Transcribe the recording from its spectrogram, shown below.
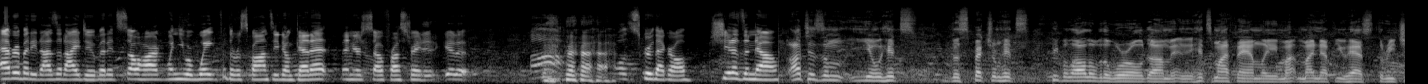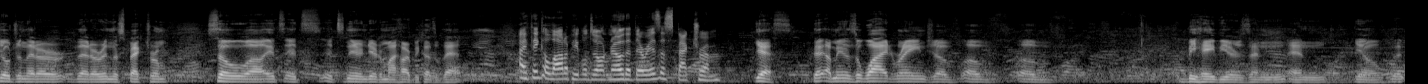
Everybody does it. I do, but it's so hard when you wait for the response, you don't get it, then you're so frustrated. get it. Oh. Well, screw that girl. She doesn't know. autism, you know, hits the spectrum hits people all over the world. Um, it hits my family. My, my nephew has three children that are that are in the spectrum, so uh, it's it's it's near and dear to my heart because of that. I think a lot of people don't know that there is a spectrum. Yes, I mean, there's a wide range of of, of behaviors and and you know.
